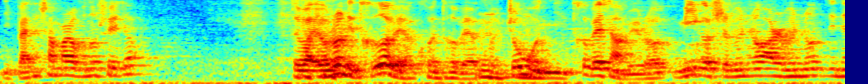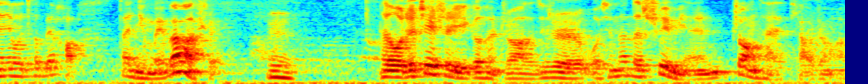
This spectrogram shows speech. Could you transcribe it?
你白天上班又不能睡觉，对吧？有时候你特别困，特别困，中午你特别想，比如说眯个十分钟、二十分钟，今天就会特别好，但你没办法睡。嗯，哎，我觉得这是一个很重要的，就是我现在的睡眠状态调整了，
